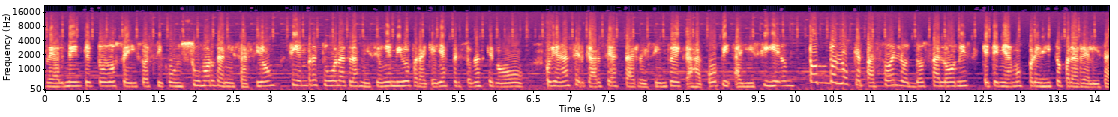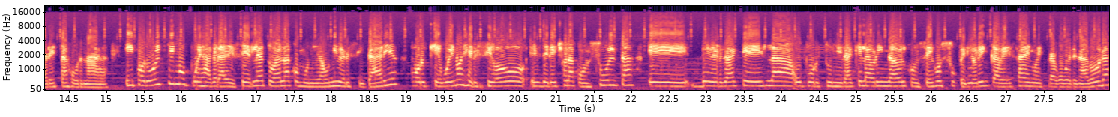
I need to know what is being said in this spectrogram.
Realmente todo se hizo así con suma organización. Siempre estuvo la transmisión en vivo para aquellas personas que no podían acercarse hasta el recinto de Cajacopi. Allí siguieron todo lo que pasó en los dos salones que teníamos previsto para realizar esta jornada. Y por último, pues agradecerle a toda la comunidad universitaria porque, bueno, ejerció el derecho a la consulta. Eh, de verdad que es la oportunidad que le ha brindado el Consejo Superior en cabeza de nuestra gobernadora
